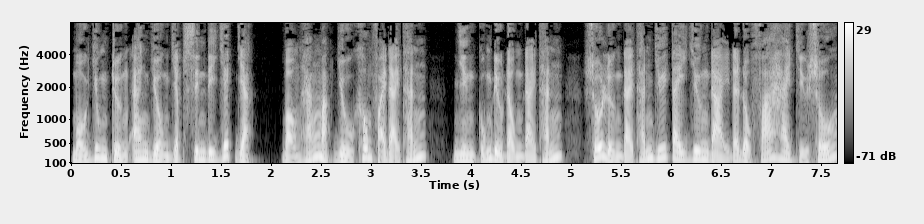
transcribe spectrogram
Mộ Dung Trường An dồn dập xin đi giết giặc, bọn hắn mặc dù không phải đại thánh, nhưng cũng điều động đại thánh, số lượng đại thánh dưới tay Dương Đại đã đột phá hai chữ số,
